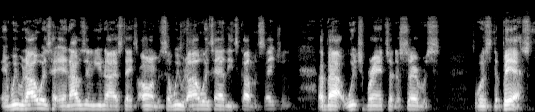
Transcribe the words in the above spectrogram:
and we would always ha- and I was in the United States Army, so we would always have these conversations about which branch of the service was the best,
